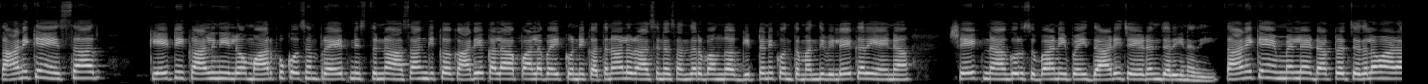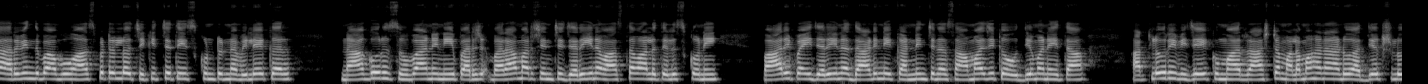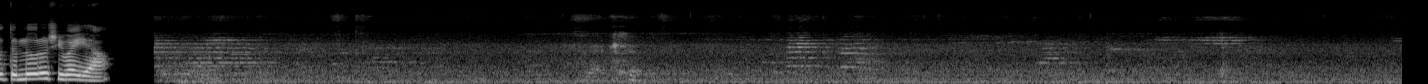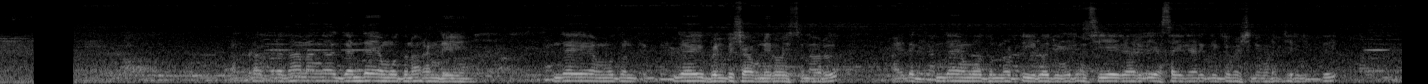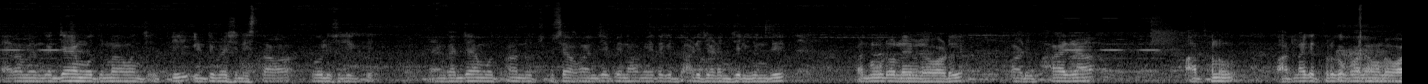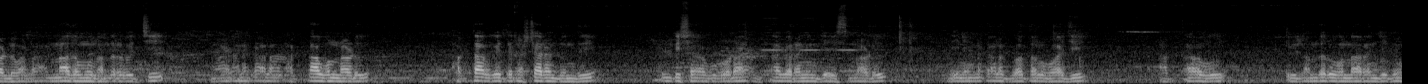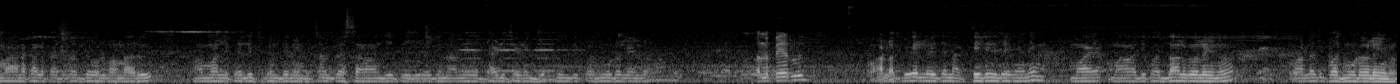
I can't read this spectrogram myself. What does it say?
స్థానిక SR KT కాలనీలో మార్పు కోసం ప్రయత్నిస్తున్న అసాంఘిక కార్యకలాపాలపై కొన్ని కథనాలు రాసిన సందర్భంగా గిట్టని కొంతమంది విలేకరి అయిన షేక్ నాగూర్ సుబానీపై దాడి చేయడం జరిగినది. స్థానిక ఎమ్మెల్యే డాక్టర్ చెదలవాడ అరవింద్ బాబు హాస్పిటల్లో చికిత్స తీసుకుంటున్న విలేకర్ నాగూరు సుబానిని పరామర్శించి జరిగిన వాస్తవాలు తెలుసుకొని వారిపై జరిగిన దాడిని ఖండించిన సామాజిక ఉద్యమ నేత అట్లూరి విజయ్ కుమార్ రాష్ట్ర మలమహనాడు అధ్యక్షులు తుళ్ళూరు శివయ్య ప్రధానంగా గంజాయి అమ్ముతున్నారండి. గంజాయి అమ్ముతుంటే గంజాయి బెల్ట్ షాప్ నిర్వహిస్తున్నారు. అయితే గంజాయి అమ్ముతున్నట్టు ఈరోజు ఉదయం సిఐ గారికి ఎస్ఐ గారికి ఇంటిమేషన్ ఇవ్వడం జరిగింది. ఆయన మేము గంజాయి అమ్ముతున్నామని చెప్పి ఇంటిమేషన్ ఇస్తావా పోలీసులకి? నేను గంజాయి అమ్ముతున్నాం నువ్వు చూసావా అని చెప్పి నా మీదకి దాడి చేయడం జరిగింది. పదమూడో లైన్లో వాడు వాడి భార్య అతను అట్లాగే తురకపాలెంలో వాళ్ళు వాళ్ళ అన్నాదమ్ములు అందరూ వచ్చి మా వెనకాల అక్తాబ్ ఉన్నాడు. అక్తాబ్కి అయితే రెస్టారెంట్ ఉంది. ఇంటి షాప్ కూడా అక్తాబే రన్నింగ్ చేస్తున్నాడు. దీని వెనకాల గోతాలు బాజీ అక్తాబు వీళ్ళందరూ ఉన్నారని చెప్పి మా వెనకాల పెద్ద పెద్ద వాళ్ళు ఉన్నారు. మమ్మల్ని తల్లించుకుంటే నేను చంపేస్తామని చెప్పి ఈరోజు నా మీద దాడి చేయడం జరిగింది పదమూడో లైన్లో వాళ్ళు వాళ్ళ పేర్లు? వాళ్ళ పేర్లు అయితే నాకు తెలియదులే కానీ మా మాది పద్నాలుగో లైను వాళ్ళది పదమూడో లైను.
